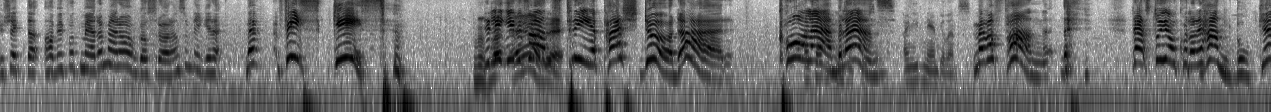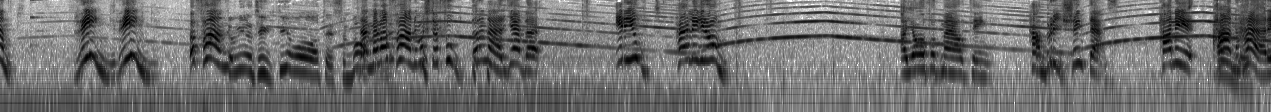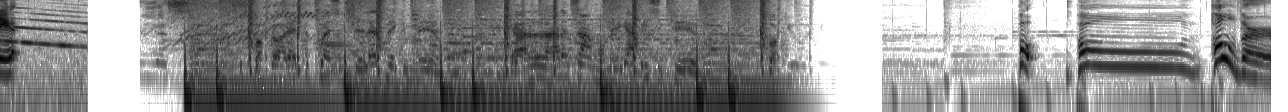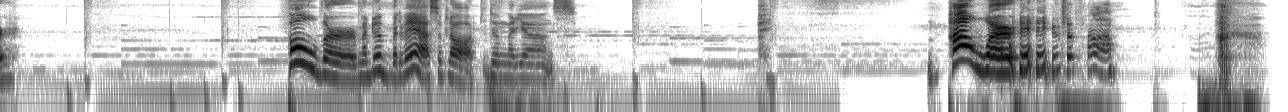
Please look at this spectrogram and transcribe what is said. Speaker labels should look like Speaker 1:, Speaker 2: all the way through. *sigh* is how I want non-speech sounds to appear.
Speaker 1: Ursäkta, har vi fått med de här avgasrören som ligger här? Men fiskis! Det ligger ju fan tre pers döda här! Call ambulance!
Speaker 2: I need an ambulance.
Speaker 1: Men vad fan! *laughs* Där står jag och kollar i handboken! Ring, ring! Vad fan!
Speaker 3: Ja, men jag tyckte ju var att det är smart.
Speaker 1: Nej men vad fan, du måste fota den här jävla... Idiot! Här ligger de! Ja, jag har fått med allting. Han bryr sig inte ens. Han är... Han här är... Po... Po... Pulver! Pulver med W såklart, dummerjöns. Power är det ju för fan!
